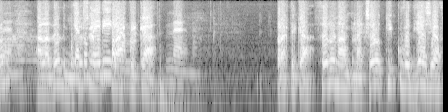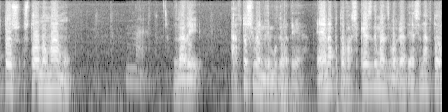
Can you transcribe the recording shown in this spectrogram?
ναι. αλλά δεν Για το δημοσίευσαν περίγραμμα. πρακτικά. Ναι, ναι. Πρακτικά. Θέλω να, να ξέρω τι κουβεντιάζει αυτός στο όνομά μου. ναι. Δηλαδή, αυτό σημαίνει δημοκρατία. Ένα από τα βασικά ζητήματα της δημοκρατίας είναι αυτό.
